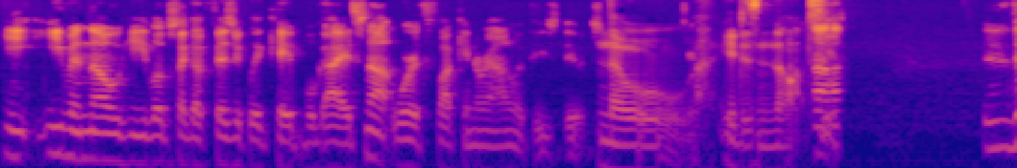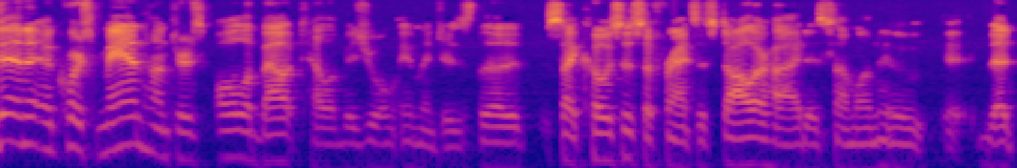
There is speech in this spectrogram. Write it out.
he, even though he looks like a physically capable guy, it's not worth fucking around with these dudes. no it is not Uh, Then, of course, Manhunter's all about televisual images. The psychosis of Francis Dollarhyde is someone who that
